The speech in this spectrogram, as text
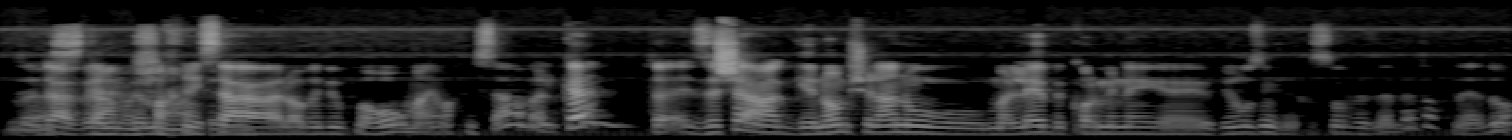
אתה זה יודע, שמעתי. ומכניסה, לא בדיוק ברור מה היא מכניסה, אבל כן, זה שהגנום שלנו הוא מלא בכל מיני אה, וירוסים שנכנסו וזה בטח, זה ידוע.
